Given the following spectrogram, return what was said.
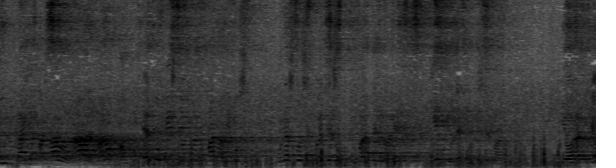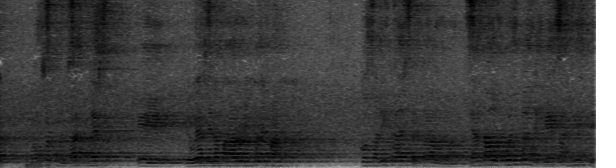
nunca haya pasado nada, hermano, aunque ya hemos visto esta semana, vimos unas consecuencias por parte de la violencia bien violentas, hermano. Y ahora que yo vamos a comenzar con esto, eh, le voy a hacer la palabra ahorita al hermano. Costa Rica ha despertado, hermano. Se han dado cuenta de que esa gente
